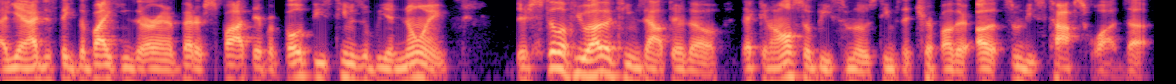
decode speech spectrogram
Again, I just think the Vikings are in a better spot there, but both these teams will be annoying. There's still a few other teams out there though that can also be some of those teams that trip other uh, some of these top squads up.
